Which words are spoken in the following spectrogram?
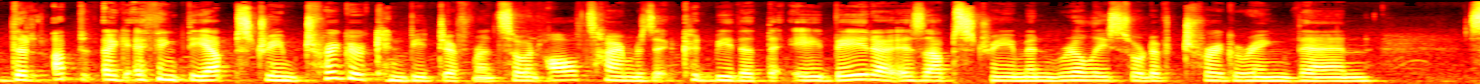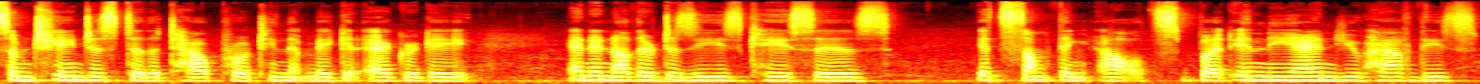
the up, I think the upstream trigger can be different. So in Alzheimer's, it could be that the A beta is upstream and really sort of triggering then some changes to the tau protein that make it aggregate. And in other disease cases, it's something else. But in the end, you have these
